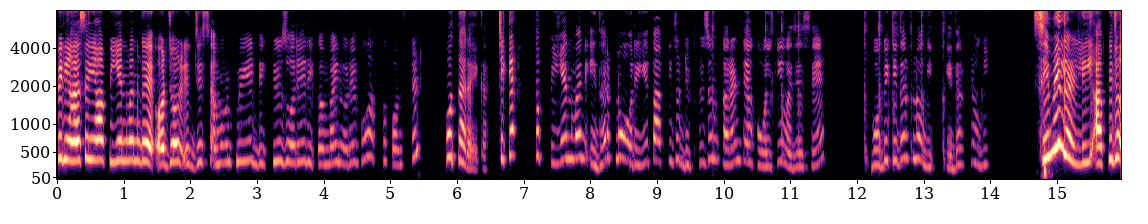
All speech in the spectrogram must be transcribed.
फिर यहाँ से यहाँ पी एन वन गए, और जो जिस अमाउंट में ये डिफ्यूज हो रहे हैं रिकम्बाइन हो रहे हैं, वो आपका कांस्टेंट होता रहेगा। ठीक है? तो पी एन वन इधर फ्लो हो रही है तो आपकी जो डिफ्यूजन करंट है होल की वजह से, वो भी किधर फ्लो होगी? इधर फ्लो होगी। सिमिलरली आपके जो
